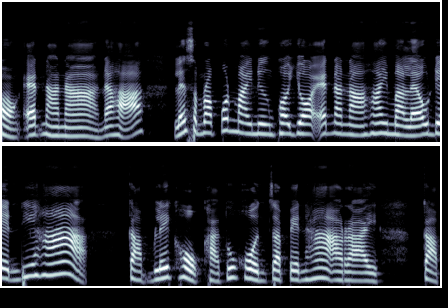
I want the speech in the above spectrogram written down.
ของแอดนานานะคะ และสำหรับต้นไม้หนึ่งพอยอแอดนานาให้มาแล้วเด่นที่ 5 กับเลข 6 ค่ะทุกคนจะเป็น 5 อะไรกับ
